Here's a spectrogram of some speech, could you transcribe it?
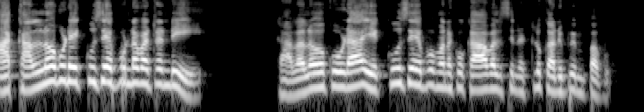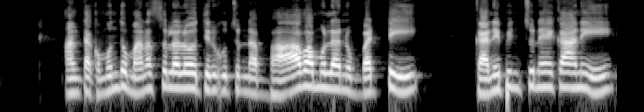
ఆ కల్లో కూడా ఎక్కువసేపు ఉండవటండి. కలలో కూడా ఎక్కువసేపు మనకు కావలసినట్లు కనిపింపవు. అంతకుముందు మనస్సులలో తిరుగుతున్న భావములను బట్టి కనిపించునే కానీ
